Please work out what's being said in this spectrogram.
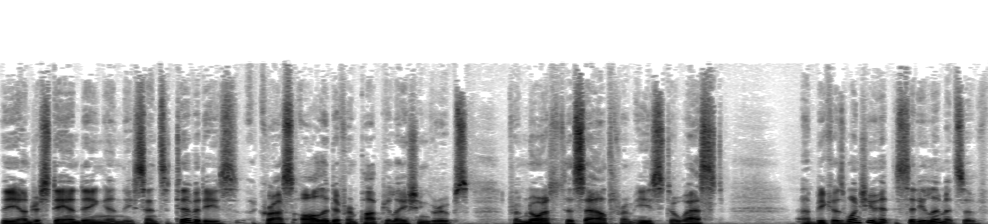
the understanding, and the sensitivities across all the different population groups from north to south, from east to west. Uh, because once you hit the city limits of,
